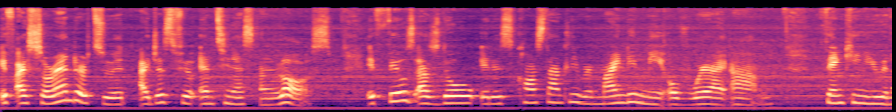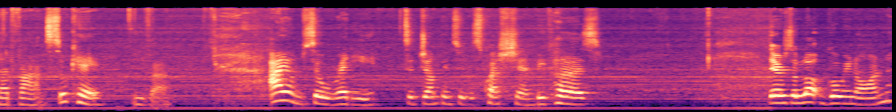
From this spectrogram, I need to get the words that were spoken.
If I surrender to it, I just feel emptiness and loss. It feels as though it is constantly reminding me of where I am. Thanking you in advance. Okay, Eva. I am so ready to jump into this question because there's a lot going on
